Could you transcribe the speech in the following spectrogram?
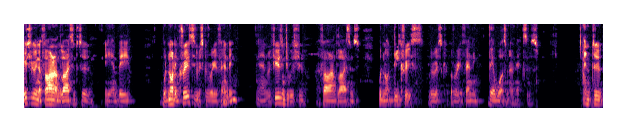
issuing a firearms license to EMB would not increase the risk of reoffending, and refusing to issue a firearms license would not decrease the risk of reoffending. There was no nexus. And to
